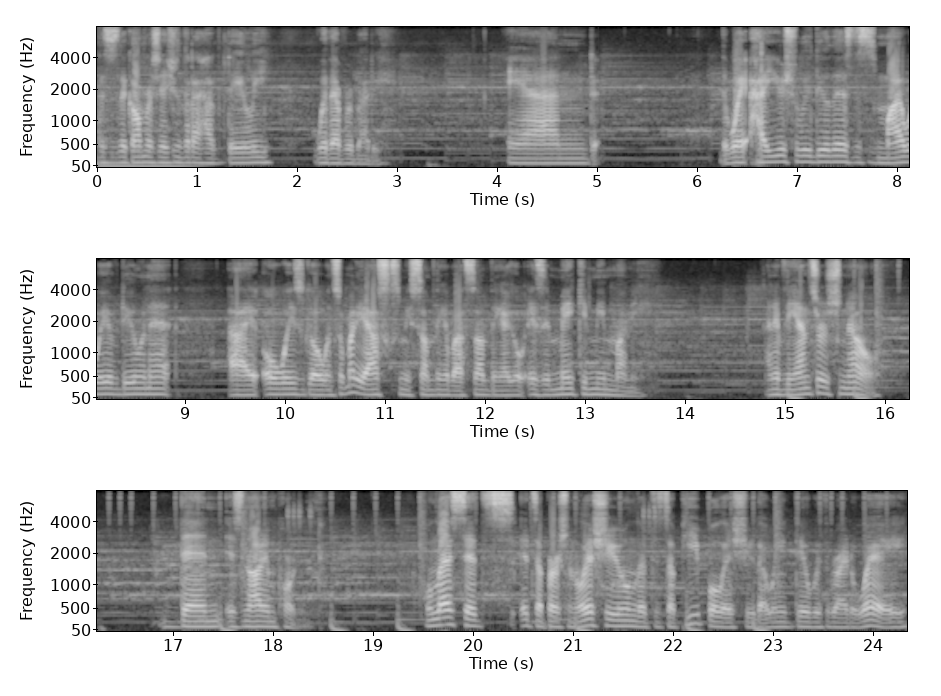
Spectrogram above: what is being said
this is the conversation that I have daily with everybody. And the way I usually do this, this is my way of doing it. I always go when somebody asks me something about something, I go, is it making me money? And if the answer is no, then it's not important unless it's it's a personal issue, unless it's a people issue that we need to deal with right away,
